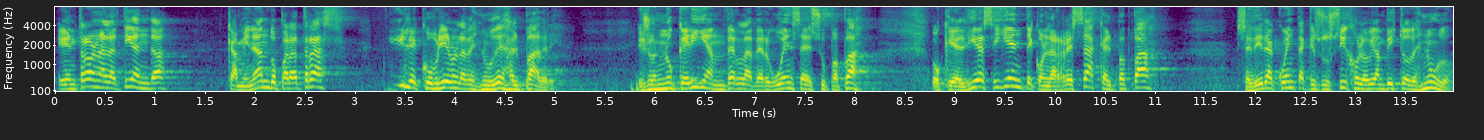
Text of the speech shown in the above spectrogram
entraron a la tienda, caminando para atrás, y le cubrieron la desnudez al padre. Ellos no querían ver la vergüenza de su papá, o que el día siguiente, con la resaca, el papá se diera cuenta que sus hijos lo habían visto desnudo.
